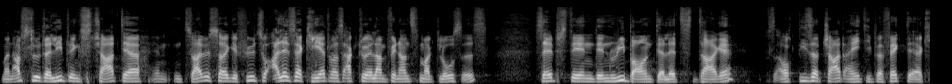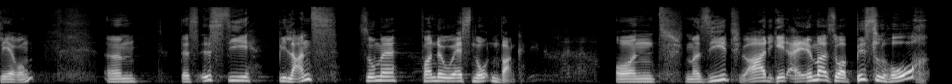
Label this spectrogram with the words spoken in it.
mein absoluter Lieblingschart, der im Zweifelsfall gefühlt so alles erklärt, was aktuell am Finanzmarkt los ist. Selbst den, den Rebound der letzten Tage. ist auch dieser Chart eigentlich die perfekte Erklärung. Ähm, das ist die Bilanzsumme von der US-Notenbank. Und man sieht, ja, die geht immer so ein bisschen hoch.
